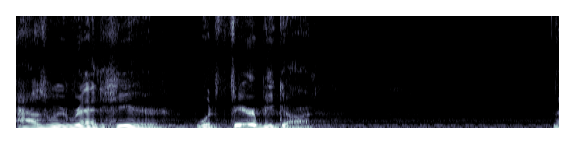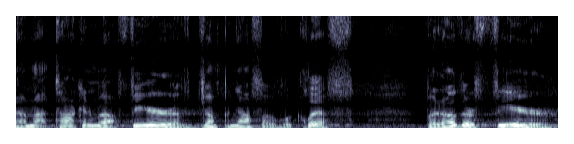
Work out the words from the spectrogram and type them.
As we read here, would fear be gone? Now, I'm not talking about fear of jumping off of a cliff, but other fear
